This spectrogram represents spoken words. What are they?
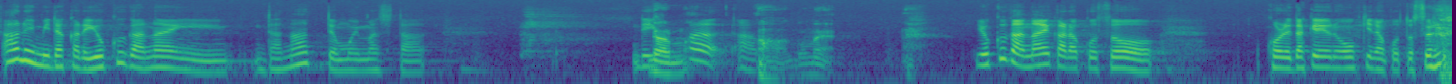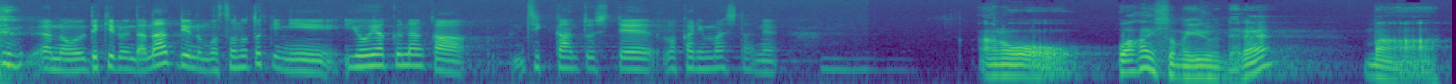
ある意味だから欲がないんだなって思いました。で欲があごめん。欲がないからこそこれだけの大きなことする あのできるんだなっていうのもその時にようやくなんか実感として分かりましたね。あの若い人もいるんでね。まあ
